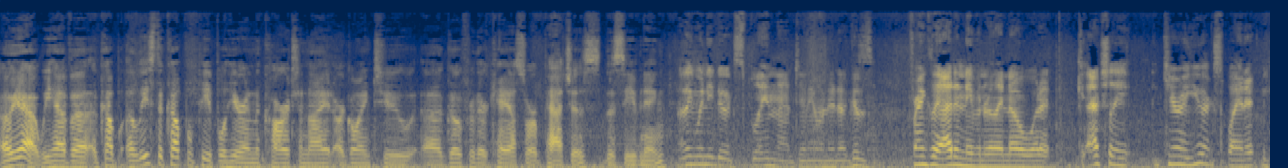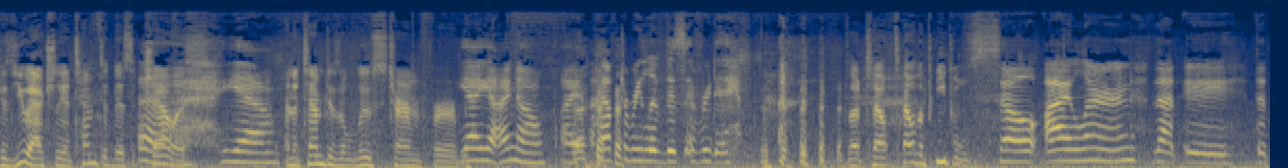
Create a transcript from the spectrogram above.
Oh yeah, we have a, a couple, at least a couple people here in the car tonight are going to uh, go for their Chaos Orb patches this evening. I think we need to explain that to anyone who does, because frankly, I didn't even really know what it. Actually, Kira, you explain it because you actually attempted this at Chalice. Yeah. An attempt is a loose term for. Yeah, yeah, I know. I, I have to relive this every day. So tell tell the people. So I learned that a that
